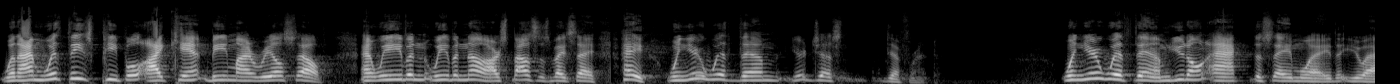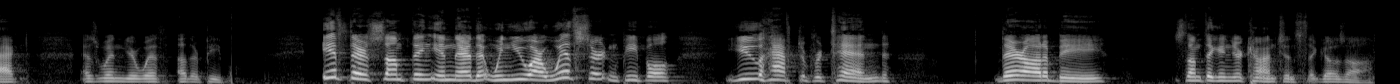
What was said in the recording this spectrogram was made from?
When I'm with these people, I can't be my real self. And we even, we even know our spouses may say, hey, when you're with them, you're just different. When you're with them, you don't act the same way that you act as when you're with other people. If there's something in there that when you are with certain people, you have to pretend, there ought to be something in your conscience that goes off.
